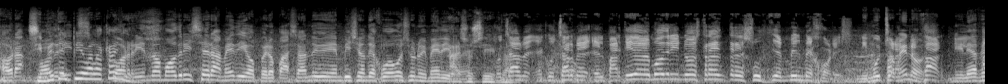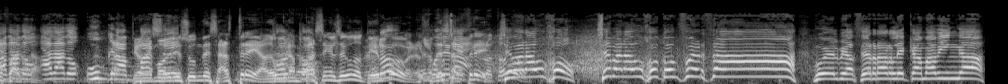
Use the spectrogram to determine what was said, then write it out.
Ahora, Si mete el pie va a la calle. Corriendo a Modric será medio, pero pasando y en visión de juego es uno y medio. Ah, eso ¿eh? sí, claro. Escuchadme, el partido de Modric no está entre sus 100.000 mejores. Ni mucho menos. empezar. Ni le hace ha dado, ha dado un gran Tío, de pase. Modric es un desastre. Ha dado un gran con- pase en el segundo No, tiempo. no, es un desastre. Se va Araujo, se va Araujo con fuerza. Vuelve a cerrarle Camavinga.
